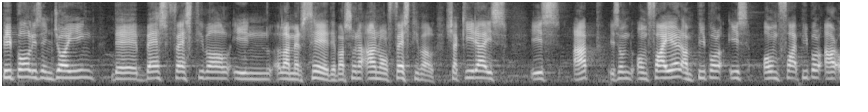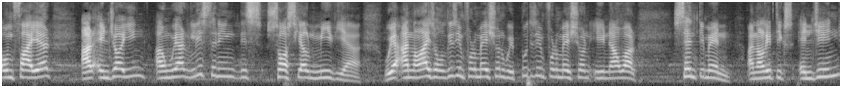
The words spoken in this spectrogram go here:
People is enjoying the best festival in La Merced, the Barcelona Annual Festival. Shakira is, is up, is on, on fire, and people, is on fire people are on fire, are enjoying, and we are listening this social media. We analyze all this information, we put this information in our sentiment analytics engine,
